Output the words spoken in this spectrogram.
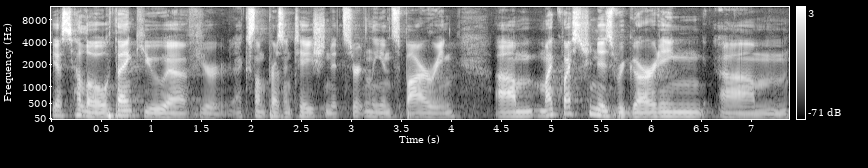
Yes, hello. Thank you uh, for your excellent presentation. It's certainly inspiring. Um, my question is regarding um,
